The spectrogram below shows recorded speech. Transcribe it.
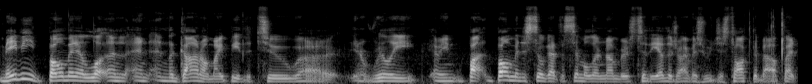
Maybe Bowman and, and, and, Logano might be the two, uh, you know, really. I mean, Bowman has still got the similar numbers to the other drivers we just talked about. But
